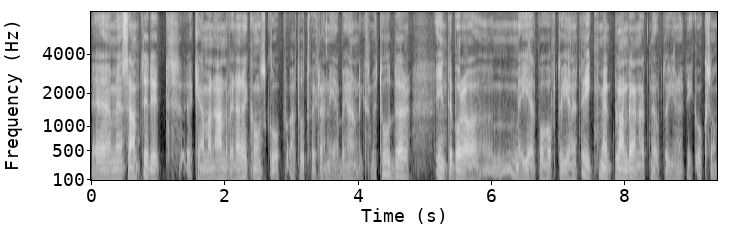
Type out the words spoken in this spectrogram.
Eh, men samtidigt kan man använda den kunskap att utveckla nya behandlingsmetoder. Inte bara med hjälp av optogenetik, men bland annat med optogenetik också.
